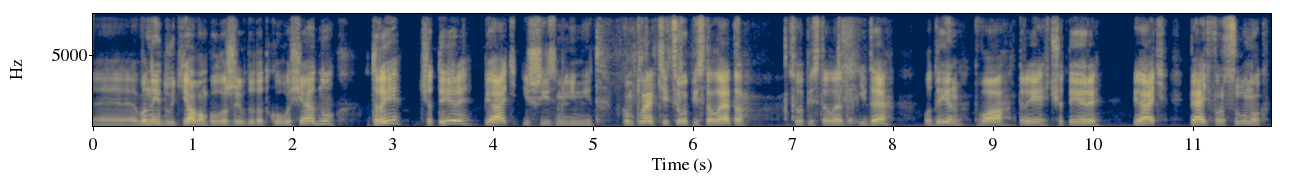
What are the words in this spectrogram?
Е, Вони йдуть, я вам положив додатково ще одну. 3, 4, 5 і 6 мм. В комплекті цього пістолета, цього пістолета йде 1, 2, 3, 4, 5, 5 форсунок,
